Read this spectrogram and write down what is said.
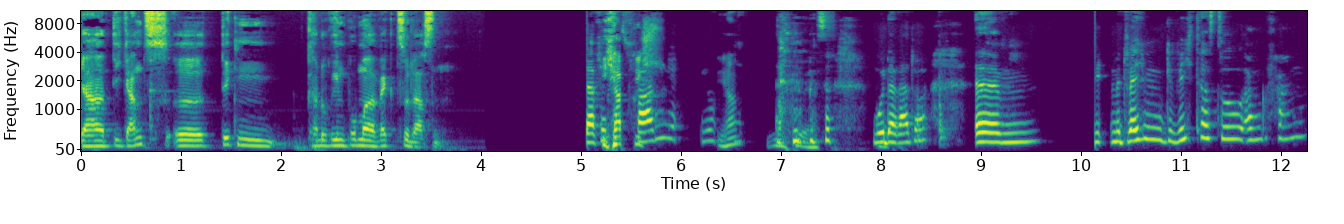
ja, die ganz äh, dicken Kalorienpummer wegzulassen. Darf ich, ich jetzt fragen? Ja, mach du erst. Moderator. Ähm, mit welchem Gewicht hast du angefangen?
